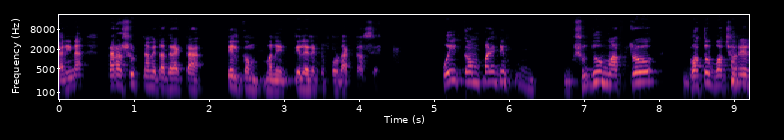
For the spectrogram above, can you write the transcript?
জানি না। প্যারাশুট নামে তাদের একটা তেল কম মানে তেলের একটা প্রোডাক্ট আছে। ওই কোম্পানিটি শুধুমাত্র গত বছরের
